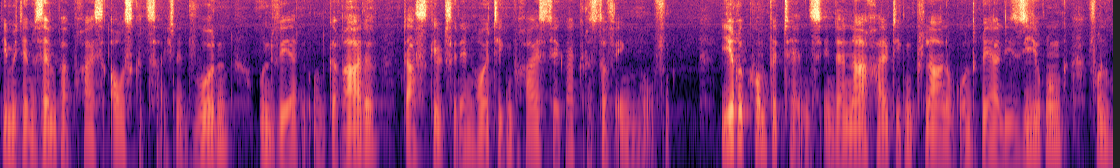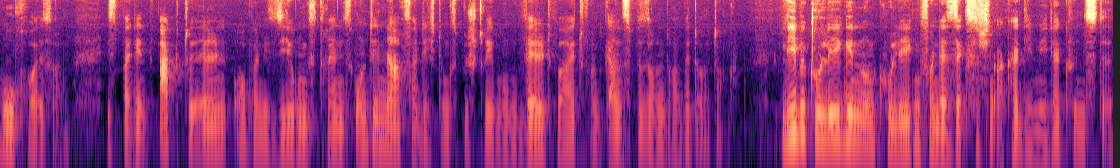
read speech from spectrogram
die mit dem Semperpreis ausgezeichnet wurden und werden. Und gerade das gilt für den heutigen Preisträger Christoph Ingenhofen. Ihre Kompetenz in der nachhaltigen Planung und Realisierung von Hochhäusern ist bei den aktuellen Urbanisierungstrends und den Nachverdichtungsbestrebungen weltweit von ganz besonderer Bedeutung. Liebe Kolleginnen und Kollegen von der Sächsischen Akademie der Künste,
